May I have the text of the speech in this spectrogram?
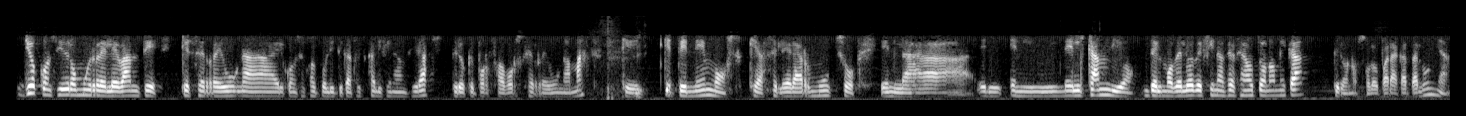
Yo considero muy relevante que se reúna el Consejo de Política Fiscal y Financiera, pero que por favor se reúna más, que, tenemos que acelerar mucho en, la, en, el cambio del modelo de financiación autonómica, pero no solo para Cataluña.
